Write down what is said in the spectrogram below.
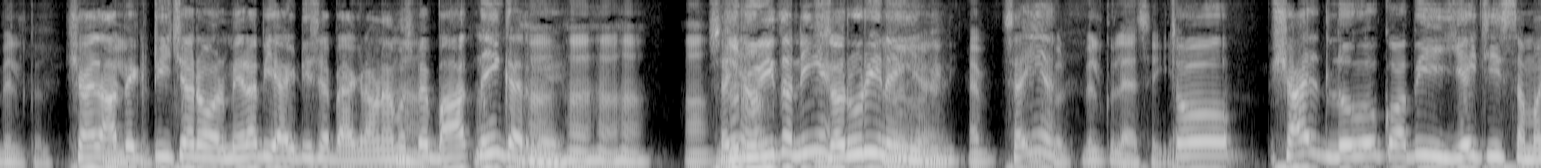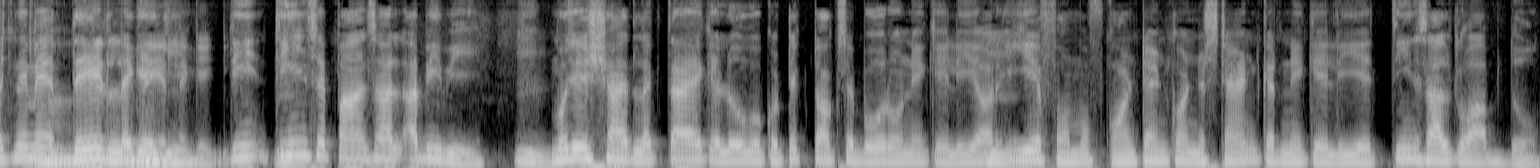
بالکل۔ شاید آپ ایک ٹیچر اور میرا بھی آئی ٹی سے بیک گراؤنڈ ہے ہم اس پہ ہاں۔ بات نہیں کر رہے۔ ہاں، ضروری تو نہیں ضروری نہیں ہے۔ صحیح ہے۔ بالکل ایسے ہی تو شاید لوگوں کو ابھی یہ چیز سمجھنے میں دیر لگے گی۔ تین سے پانچ سال ابھی بھی۔ مجھے شاید لگتا ہے کہ لوگوں کو ٹک ٹاک سے بور ہونے کے لیے اور یہ فارم آف کانٹینٹ کو انڈرسٹینڈ کرنے کے لیے تین سال تو آپ دو۔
